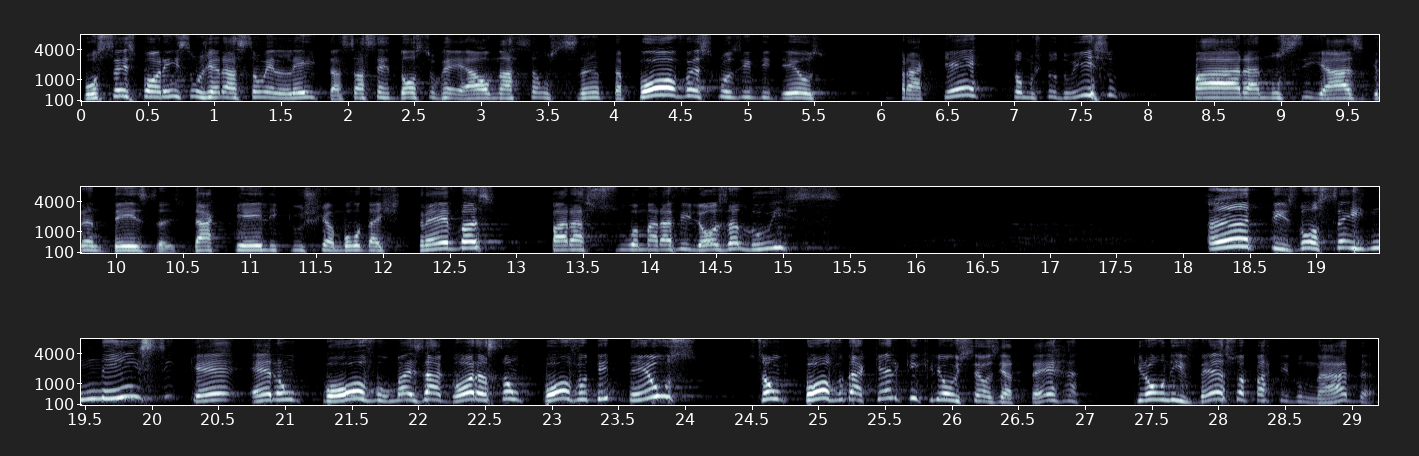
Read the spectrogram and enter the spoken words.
Vocês, porém, são geração eleita, sacerdócio real, nação santa, povo exclusivo de Deus. Para que somos tudo isso? Para anunciar as grandezas daquele que os chamou das trevas para a sua maravilhosa luz. Antes vocês nem sequer eram povo, mas agora são povo de Deus. São povo daquele que criou os céus e a terra, criou o universo a partir do nada.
